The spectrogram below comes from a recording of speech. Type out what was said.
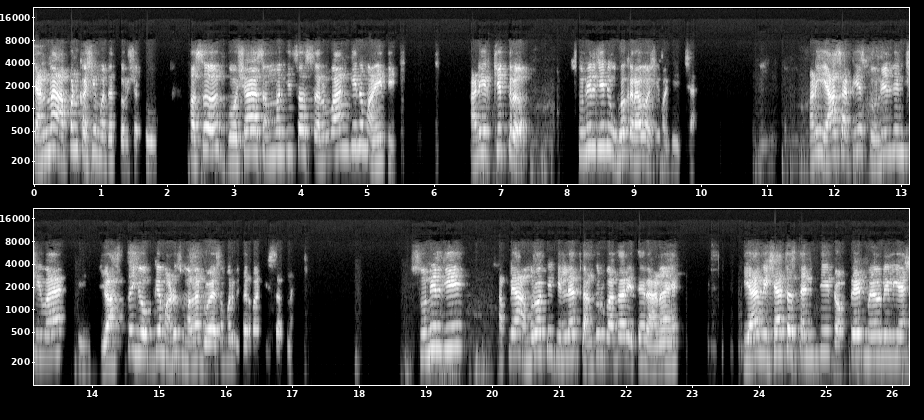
त्यांना आपण कशी मदत करू शकतो असं गोशाळा संबंधीच सर्वांगीण माहिती आणि एक चित्र सुनीलजीने उभं करावं अशी माझी इच्छा आहे. आणि यासाठी सुनीलजींशिवाय जास्त योग्य माणूस मला डोळ्यासमोर विदर्भात दिसत नाही. सुनीलजी आपल्या अमरावती जिल्ह्यात चांदूर बाजार येथे राहणं आहे या विषयातच त्यांनी डॉक्टरेट मिळवलेली आहे.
